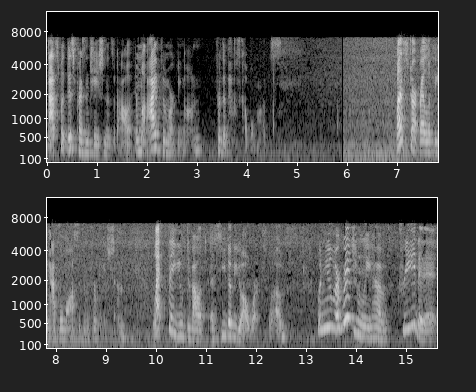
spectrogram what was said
That's what this presentation is about and what I've been working on for the past couple months. Let's start by looking at the loss of information. Let's say you've developed a CWL workflow. When you originally have created it,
